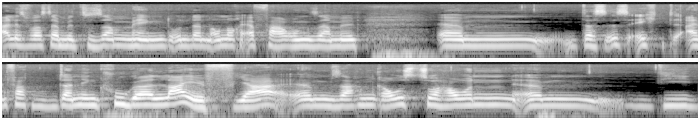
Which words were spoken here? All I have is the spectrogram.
alles, was damit zusammenhängt und dann auch noch Erfahrungen sammelt. Ähm, das ist echt einfach dann den Kruger live, ja, ähm, Sachen rauszuhauen, ähm, die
